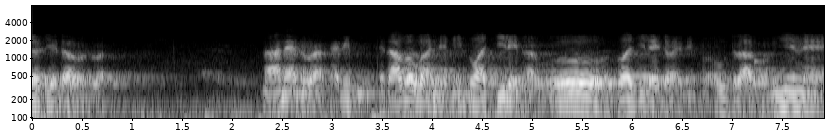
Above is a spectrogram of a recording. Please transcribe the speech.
လိုဖြစ်တော့သူက နာနဲ့သူကအဲဒီတရားဘုတ်ကနေပြီးသွားကြည့်လိုက်တာကိုသွားကြည့်လိုက်တော့အဲဒီဥဒ္ဒရာကိုမြင်တယ်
